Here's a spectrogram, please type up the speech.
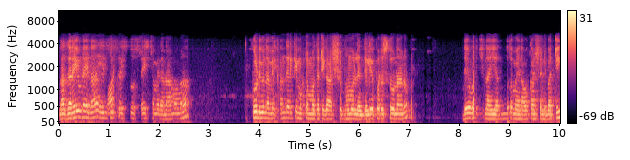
నజరేయుడైన యేసుక్రీస్తు శ్రేష్టమైన నామమున కూడి ఉన్న మీకు అందరికీ మొట్టమొదటిగా శుభములు నేను తెలియపరుస్తున్నాను. దేవుడిచ్చిన ఈ అద్భుతమైన అవకాశాన్ని బట్టి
